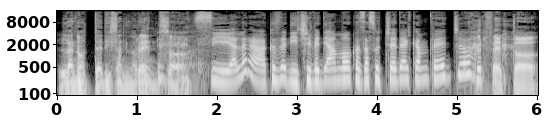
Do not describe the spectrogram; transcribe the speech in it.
la notte di San Lorenzo. Sì, allora cosa dici? Vediamo cosa succede al campeggio? Perfetto.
